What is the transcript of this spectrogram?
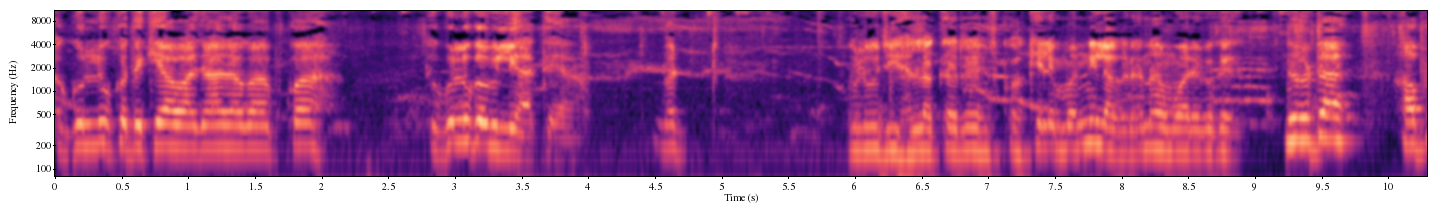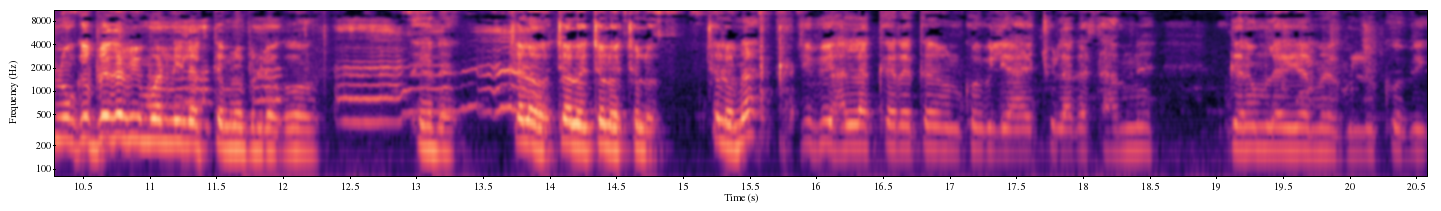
गुल्लू को देखिए, आवाज़ आ रहा होगा आपका। तो गुल्लू को भी ले आते हैं। बट गुल्लू जी हल्ला कर रहे हैं उसको अकेले मन नहीं लग रहा ना हमारे बगैर नहीं बेटा, आप लोगों के बगैर भी मन नहीं लगता मेरे बेटा को। ना? चलो चलो चलो चलो चलो ना। जी भी हल्ला कर रहे थे, उनको भी ले आए, चूल्हा का सामने। गर्म लग गया मेरे गुल्लू को भी।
